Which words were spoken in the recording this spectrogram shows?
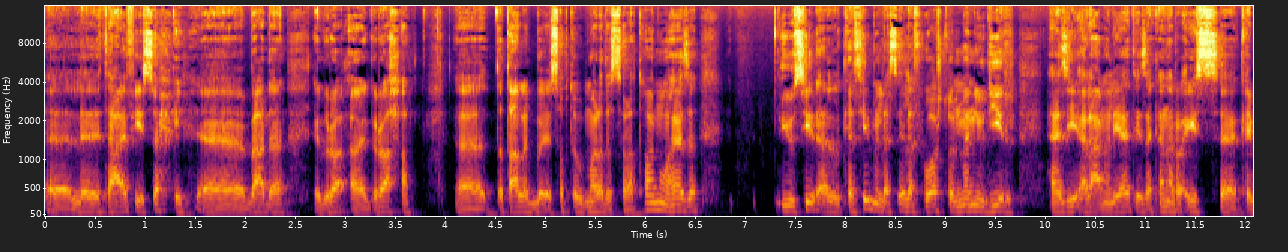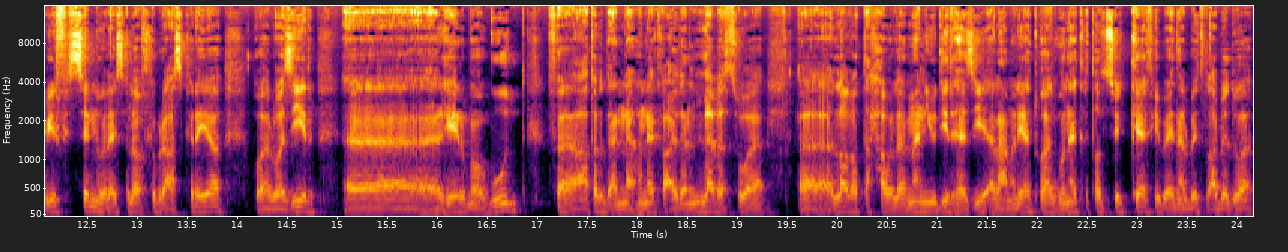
لتعافي صحي بعد إجراء جراحه تتعلق بإصابته بمرض السرطان وهذا يثير الكثير من الأسئلة في واشنطن. من يدير هذه العمليات؟ إذا كان الرئيس كبير في السن وليس له خبرة عسكرية والوزير غير موجود فأعتقد أن هناك أيضا لبس ولغط حول من يدير هذه العمليات وهل هناك تنسيق كافي بين البيت الأبيض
